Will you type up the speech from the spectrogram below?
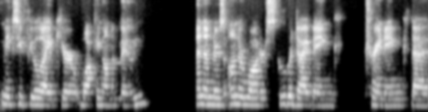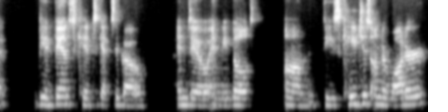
makes you feel like you're walking on the moon. And then there's underwater scuba diving training that the advanced kids get to go and do. And we build um, these cages underwater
